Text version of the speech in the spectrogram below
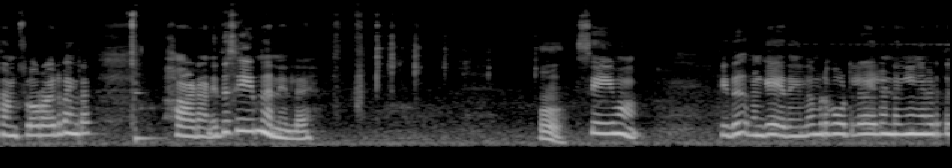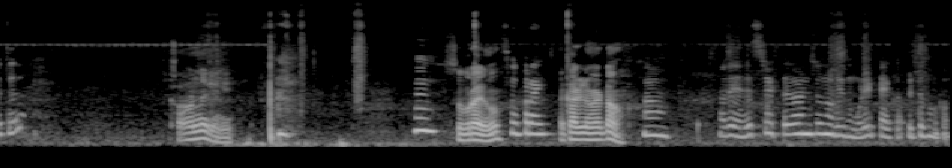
സൺഫ്ലവർ ഓയിൽ ഭയങ്കര ഹാർഡാണ് ഇത് സെയിം തന്നെയല്ലേ. സെയിമാ ഇത് നമുക്ക് ഏതെങ്കിലും നമ്മുടെ ബോട്ടിൽ കയ്യിലുണ്ടെങ്കിൽ ഇങ്ങനെ എടുത്തിട്ട് കാണുന്നില്ലേ? സൂപ്പറായിരുന്നു. സൂപ്പറായി. കഴുകണം കേട്ടോ. അതെ ജസ്റ്റ് ഇട്ട് കാണിച്ചൊന്നുള്ളൂ ഇതും കൂടി ഇട്ടേക്കാം. ഇട്ട് നോക്കാം.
